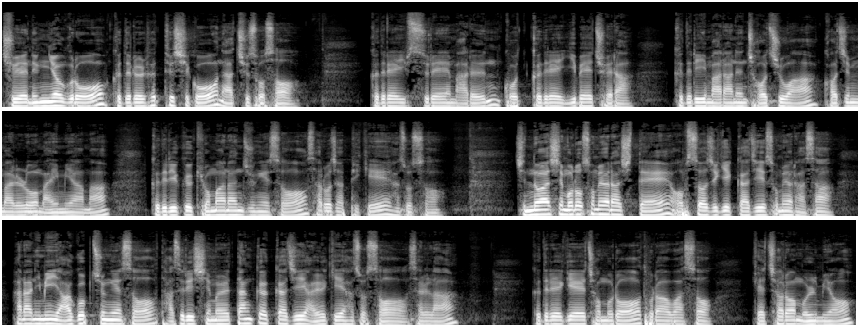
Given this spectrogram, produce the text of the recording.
주의 능력으로 그들을 흩으시고 낮추소서. 그들의 입술의 말은 곧 그들의 입의 죄라. 그들이 말하는 저주와 거짓말로 말미암아 그들이 그 교만한 중에서 사로잡히게 하소서. 진노하심으로 소멸하시되 없어지기까지 소멸하사 하나님이 야곱 중에서 다스리심을 땅 끝까지 알게 하소서. 셀라. 그들에게 저물어 돌아와서 개처럼 울며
